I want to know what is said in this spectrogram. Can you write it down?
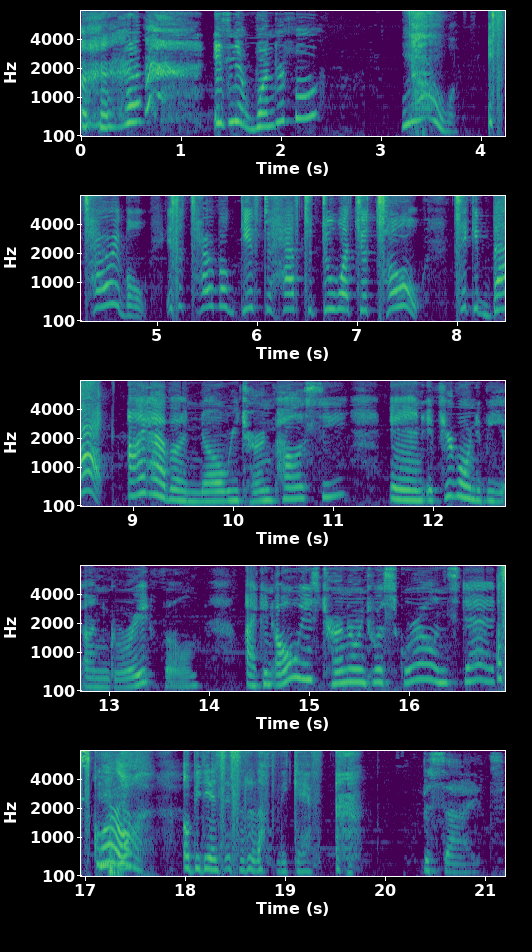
Isn't it wonderful? No! It's terrible! It's a terrible gift to have to do what you're told! Take it back! I have a no return policy, and if you're going to be ungrateful, I can always turn her into a squirrel instead. A squirrel? No. Obedience is a lovely gift. Besides,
